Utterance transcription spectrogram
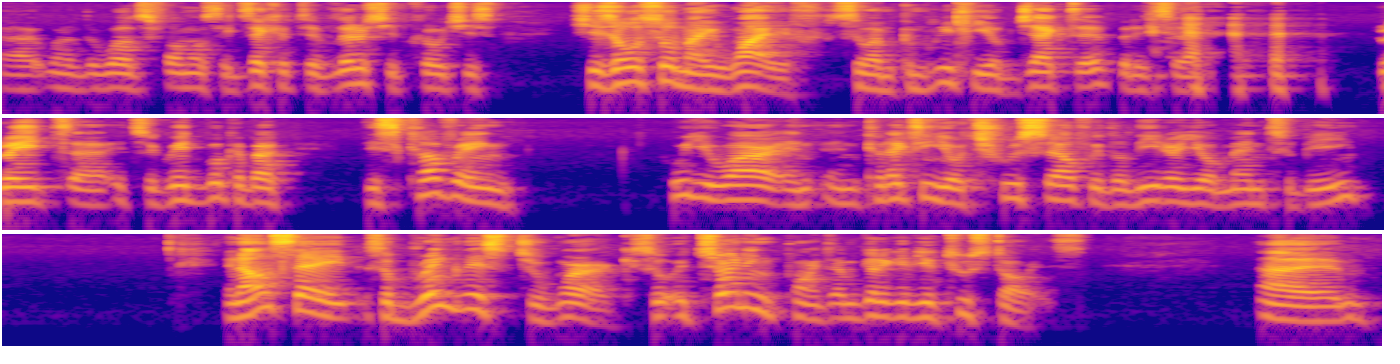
uh, one of the world's foremost executive leadership coaches. She's also my wife, so I'm completely objective, but it's a great uh, it's a great book about discovering who you are and, and, connecting your true self with the leader you're meant to be. And I'll say, so bring this to work. So a turning point. I'm going to give you two stories. Um,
